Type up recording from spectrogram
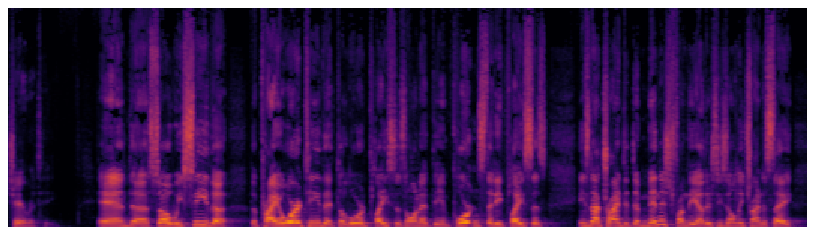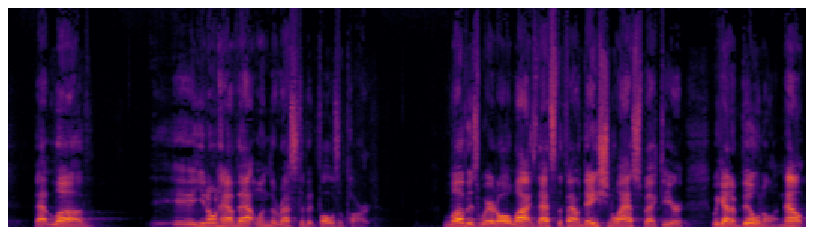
charity. And uh, so we see the, the priority that the Lord places on it, the importance that He places. He's not trying to diminish from the others, He's only trying to say that love you don't have that one, the rest of it falls apart. Love is where it all lies. That's the foundational aspect here we got to build on. Now,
